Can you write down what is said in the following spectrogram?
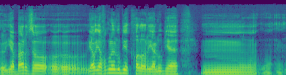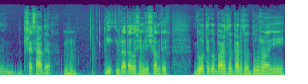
y, ja bardzo, y, y, ja, ja w ogóle lubię kolor, ja lubię mm, przesadę. I, I w latach 80. było tego bardzo, bardzo dużo i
